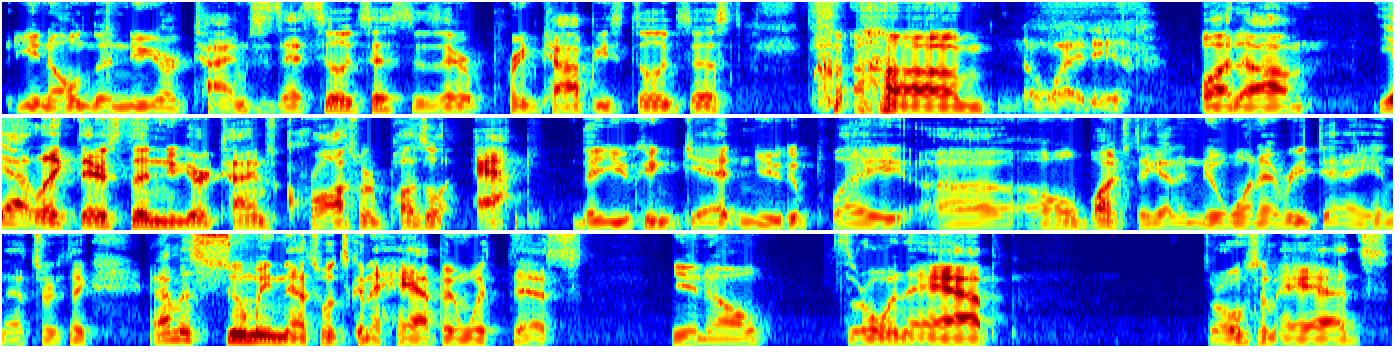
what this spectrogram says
you know, the New York Times. Does that still exist? Is there a print copy still exist? um, No idea. but um, yeah, like there's the New York Times crossword puzzle app that you can get and you could play uh, a whole bunch. They got a new one every day and that sort of thing. And I'm assuming that's what's going to happen with this. You know, throw in the app, throw some ads,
